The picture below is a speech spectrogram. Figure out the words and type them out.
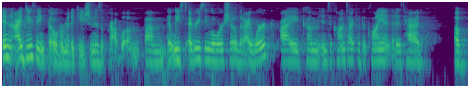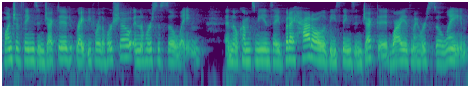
And I do think the over medication is a problem. Um, at least every single horse show that I work, I come into contact with a client that has had a bunch of things injected right before the horse show, and the horse is still lame and they'll come to me and say, But I had all of these things injected. Why is my horse still lame?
